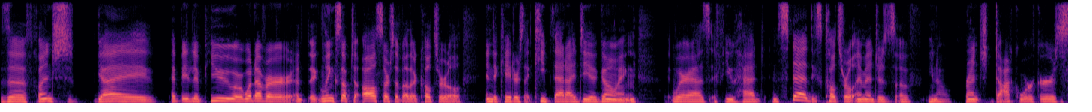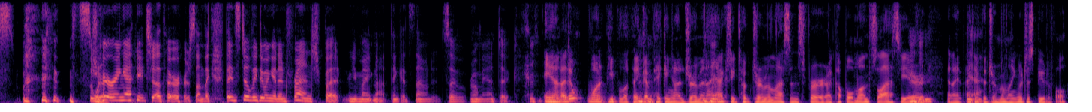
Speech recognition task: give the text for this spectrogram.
the French guy Pepe Le Pew or whatever. It links up to all sorts of other cultural indicators that keep that idea going. Whereas if you had instead these cultural images of, you know, French dock workers swearing sure. at each other or something. They'd still be doing it in French, but you might not think it sounded so romantic. and I don't want people to think I'm mm-hmm. picking on German. I mm-hmm. actually took German lessons for a couple months last year, mm-hmm. and I, I yeah. think the German language is beautiful.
